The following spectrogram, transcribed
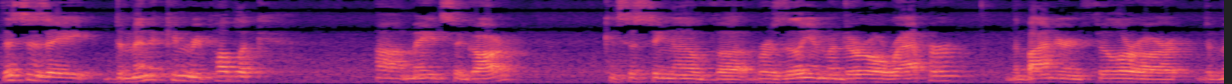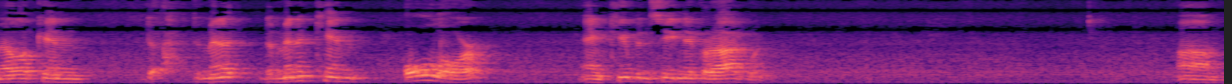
This is a Dominican Republic uh, made cigar consisting of uh, Brazilian Maduro wrapper. The binder and filler are Dominican, Dominic, Dominican Olor and Cuban seed Nicaraguan. Um,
